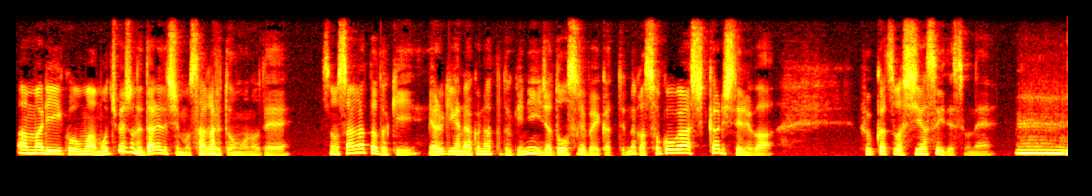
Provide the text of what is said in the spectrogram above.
あんまりこう、まあ、モチベーションで誰しも下がると思うので、その下がった時、やる気がなくなった時に、じゃあどうすればいいかっていう、なんかそこがしっかりしてれば、復活はしやすいですよね。うん。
